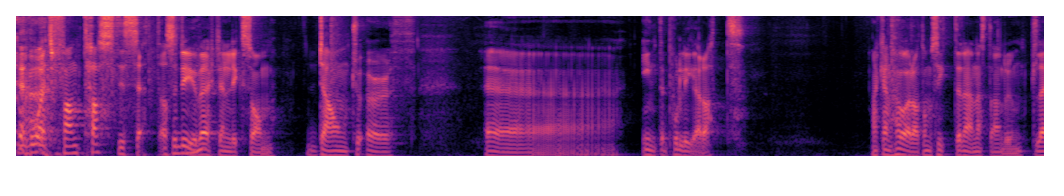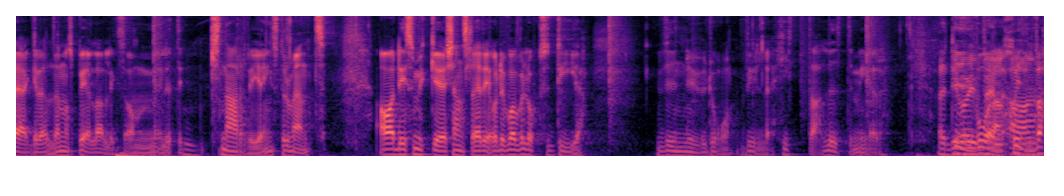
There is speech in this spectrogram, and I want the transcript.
jag. På ett fantastiskt sätt. Alltså det är ju verkligen liksom down to earth. Eh, inte polerat. Man kan höra att de sitter där nästan runt lägerelden och spelar liksom med lite knarriga instrument. Ja, det är så mycket känsla i det och det var väl också det vi nu då ville hitta lite mer det var ju våran väl- skiva. ja,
